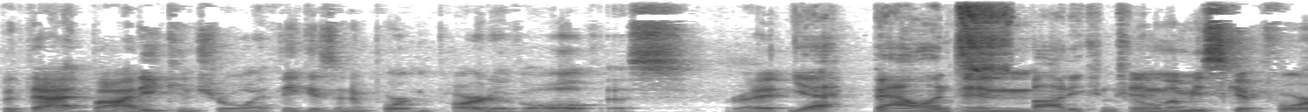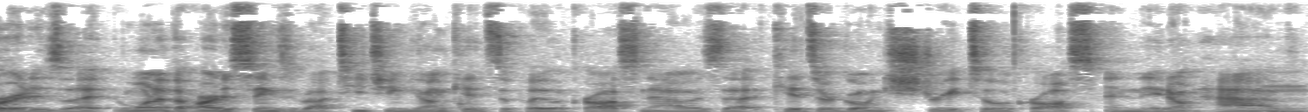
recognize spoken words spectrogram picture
But that body control, I think, is an important part of all of this, right? Yeah, balance, and, body control. And let me skip forward. Is that one of the hardest things about teaching young kids to play lacrosse now is that kids are going straight to lacrosse and they don't have mm.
